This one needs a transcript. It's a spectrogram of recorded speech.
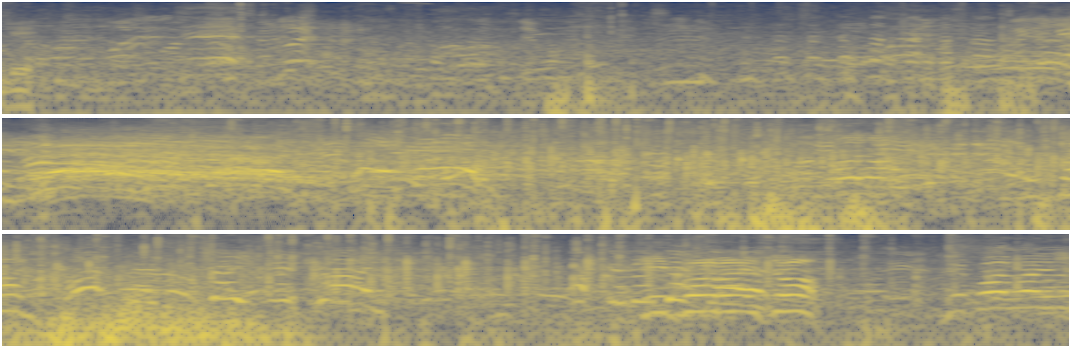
Lange. Ti vorrai giù! Ti vorrai!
